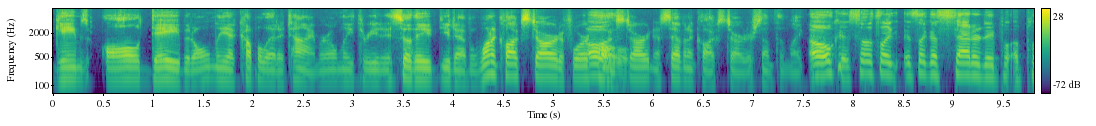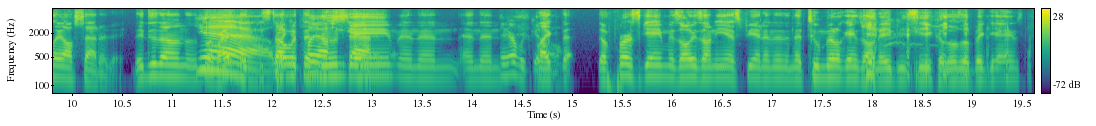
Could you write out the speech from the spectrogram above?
games all day, but only a couple at a time, or only three. So they you'd have a one o'clock start, a four o'clock oh. start, and a seven o'clock start, or something like that. Oh, okay. So it's like it's like a Saturday, a playoff Saturday. They do that on the yeah, right. Like start like with the noon Saturday. game, and then and then there we go. Like the the first game is always on ESPN, and then the two middle games are on ABC because those are big games.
